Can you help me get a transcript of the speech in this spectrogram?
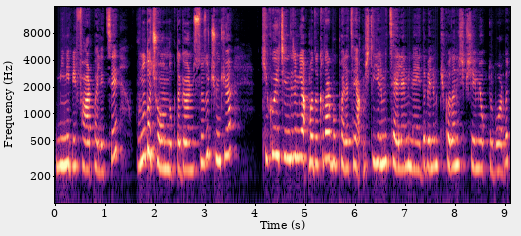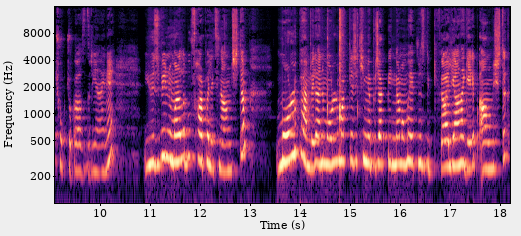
mini bir far paleti. Bunu da çoğunlukta görmüşsünüzdür. Çünkü Kiko hiç indirim yapmadığı kadar bu palete yapmıştı. 20 TL mi neydi? Benim Kiko'dan hiçbir şeyim yoktur bu arada. Çok çok azdır yani. 101 numaralı bu far paletini almıştım. Morlu pembeli. Hani morlu makyajı kim yapacak bilmiyorum ama hepimiz bir galyana gelip almıştık.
